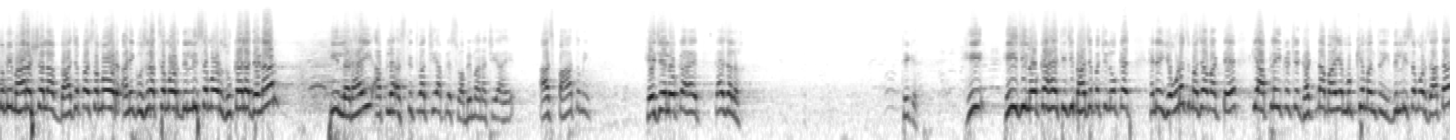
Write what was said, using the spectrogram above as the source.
तुम्ही महाराष्ट्राला भाजपासमोर आणि गुजरात समोर दिल्ली समोर झुकायला देणार? ही लढाई आपल्या अस्तित्वाची आपल्या स्वाभिमानाची आहे. आज पहा तुम्ही. हे जे लोक आहेत काय झालं? ठीक आहे. ही ही जी लोक आहेत ही जी भाजपची लोक आहेत ह्याने एवढंच मजा वाटते की आपल्या इकडचे घटनाबाह्य मुख्यमंत्री दिल्ली समोर जातात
